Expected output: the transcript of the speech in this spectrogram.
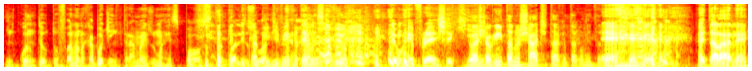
Enquanto eu tô falando, acabou de entrar mais uma resposta, atualizou aqui minha tela, você viu? Deu um refresh aqui. Eu acho que alguém está no chat e tá, tá comentando. É. Aí tá lá, né?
